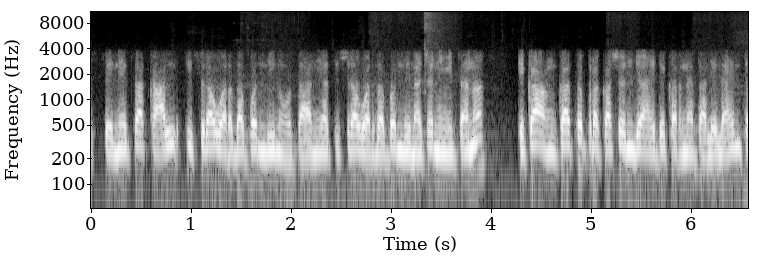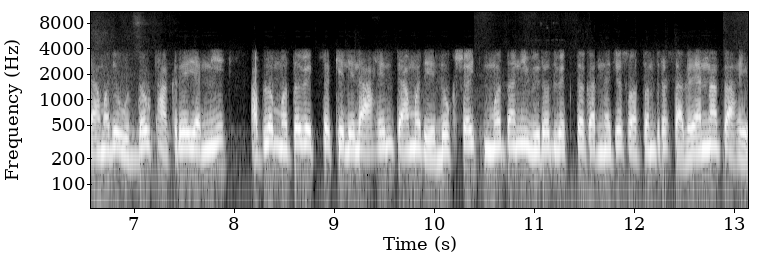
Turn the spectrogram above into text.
सेनेचा काल तिसरा वर्धापन दिन होता आणि या तिसऱ्या वर्धापन दिनाच्या निमित्तानं एका अंकाचं प्रकाशन जे आहे ते करण्यात आलेलं आहे. आणि त्यामध्ये उद्धव ठाकरे यांनी आपलं मत व्यक्त केलेलं आहे आणि त्यामध्ये लोकशाहीत मत आणि विरोध व्यक्त करण्याचे स्वातंत्र्य सगळ्यांनाच आहे.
